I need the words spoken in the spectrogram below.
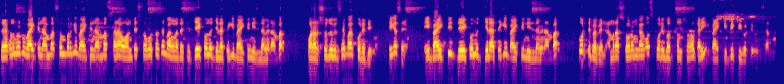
তো এখন বলব বাইকটির নাম্বার সম্পর্কে, বাইকটির নাম্বার ছাড়া ওয়ান টেস্ট অবস্থা আছে বাংলাদেশের যে কোনো জেলা থেকে বাইকটি নিজ নামে নাম্বার করার সুযোগ আছে বা করে দিব, ঠিক আছে? এই বাইকটি যে কোনো জেলা থেকে বাইকটি নিজ নামে নাম্বার করতে পারবেন। আমরা শোরুম কাগজ পরিবর্তন সহকারী বাইকটি বিক্রি করতে দেবো ইনশাল্লাহ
